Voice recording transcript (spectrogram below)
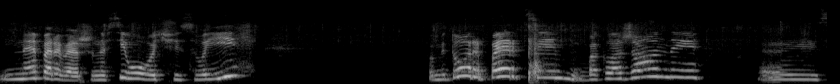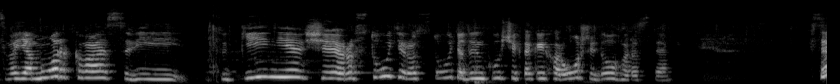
не перевершено. Всі овочі свої. Помідори, перці, баклажани, е, своя морква, свій цукіні ще ростуть і ростуть. Один кущик такий хороший, довго росте. Все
